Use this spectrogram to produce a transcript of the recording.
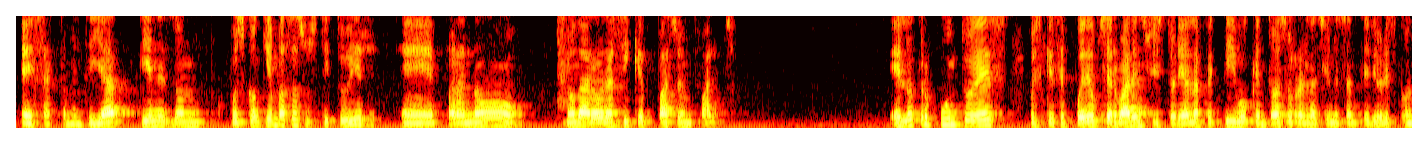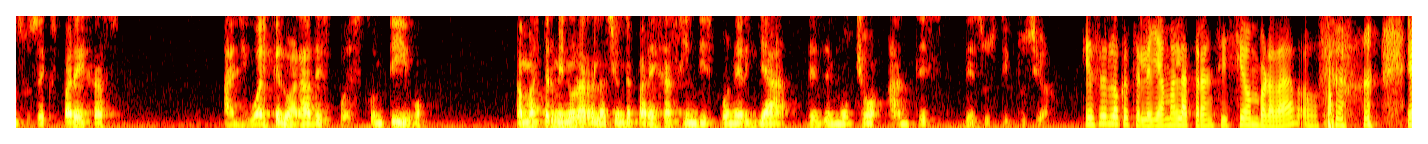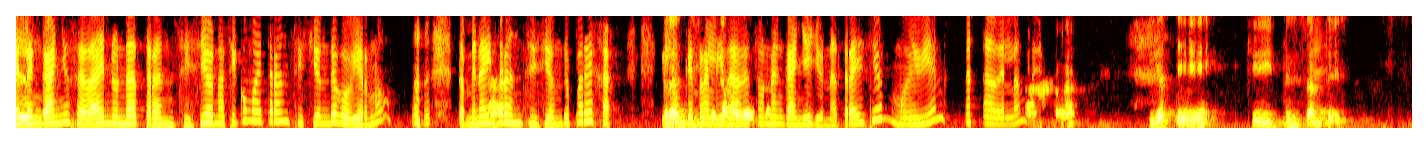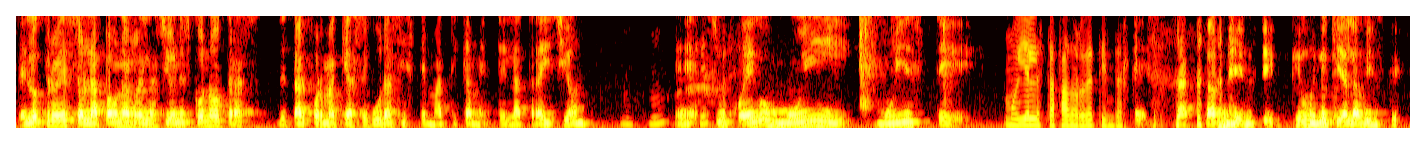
Exactamente, ya tienes don, pues con quién vas a sustituir eh, para no, no dar ahora sí que paso en falso. El otro punto es, pues que se puede observar en su historial afectivo que en todas sus relaciones anteriores con sus exparejas, al igual que lo hará después contigo, Jamás terminó una relación de pareja sin disponer ya desde mucho antes de sustitución. Eso es lo que se le llama la transición, ¿verdad? O sea, el engaño se da en una transición, así como hay transición de gobierno, también hay ah. transición de pareja, lo que en realidad es un engaño y una traición. Muy bien, adelante. Fíjate, ¿eh? qué interesante esto. El otro es solapa unas relaciones con otras, de tal forma que asegura sistemáticamente la traición. Eh, es un juego muy, muy este. Muy el estafador de Tinder. Exactamente. Qué bueno que ya la viste.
